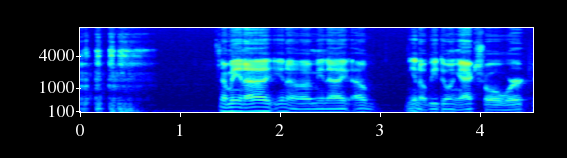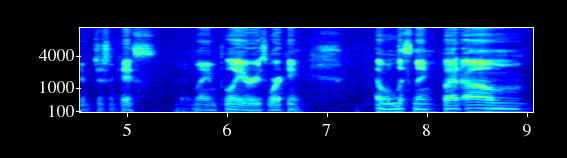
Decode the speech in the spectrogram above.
I mean, I, you know, I mean, I, I'll, you know, be doing actual work just in case my employer is working. oh, listening. But um,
